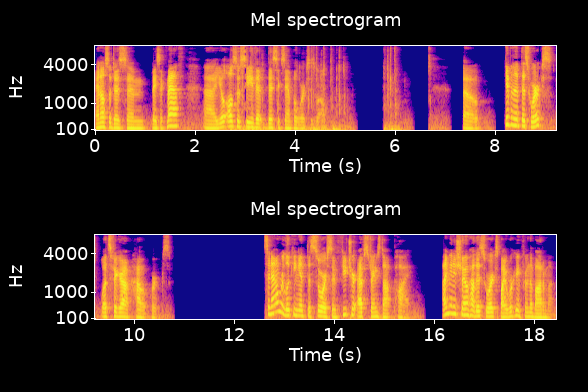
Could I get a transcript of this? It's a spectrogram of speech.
and also does some basic math, uh, you'll also see that this example works as well. So given that this works, let's figure out how it works. So now we're looking at the source of futurefstrings.py. I'm going to show how this works by working from the bottom up.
